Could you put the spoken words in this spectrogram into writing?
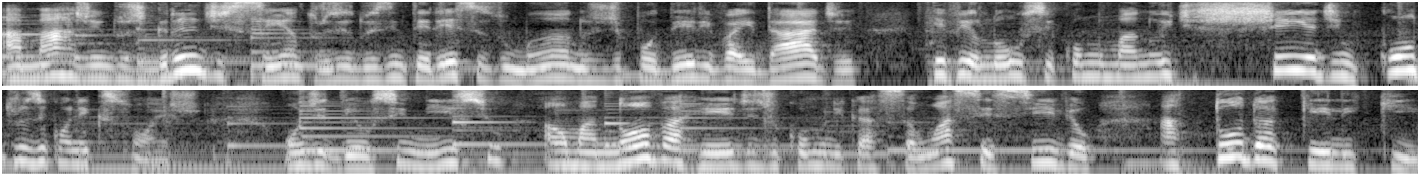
à margem dos grandes centros e dos interesses humanos de poder e vaidade, revelou-se como uma noite cheia de encontros e conexões, onde deu-se início a uma nova rede de comunicação acessível a todo aquele que,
